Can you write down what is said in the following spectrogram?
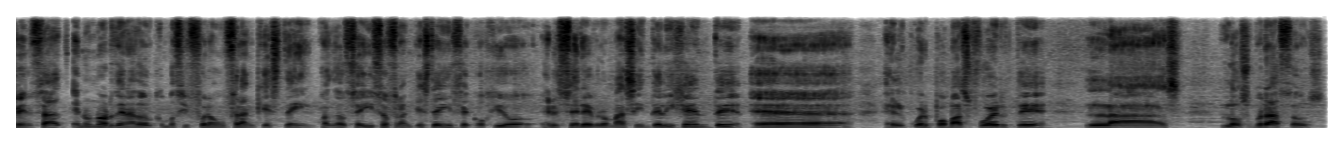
pensad en un ordenador como si fuera un Frankenstein. Cuando se hizo Frankenstein se cogió el cerebro más inteligente eh, el cuerpo más fuerte, las, los brazos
